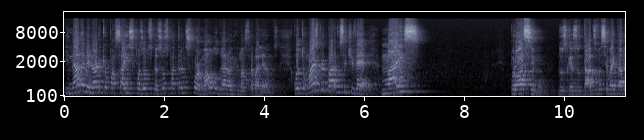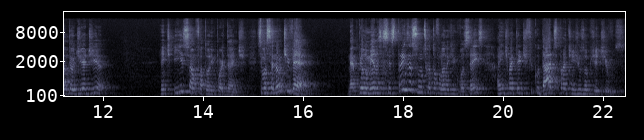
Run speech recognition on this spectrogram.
E nada melhor do que eu passar isso para as outras pessoas para transformar o lugar onde nós trabalhamos. Quanto mais preparo você tiver, mais próximo dos resultados você vai estar no teu dia a dia. Gente, isso é um fator importante. Se você não tiver, né, pelo menos esses três assuntos que eu estou falando aqui com vocês, a gente vai ter dificuldades para atingir os objetivos,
